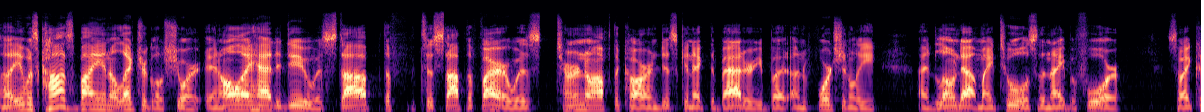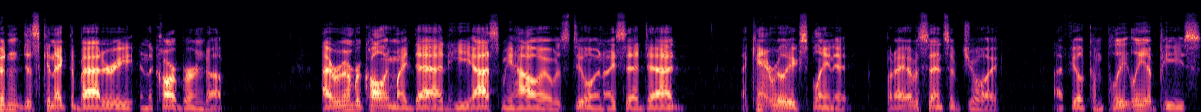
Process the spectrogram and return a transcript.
Uh, it was caused by an electrical short, and all I had to do was stop the to stop the fire was turn off the car and disconnect the battery. But unfortunately, I'd loaned out my tools the night before, so I couldn't disconnect the battery, and the car burned up. I remember calling my dad. He asked me how I was doing. I said, "Dad, I can't really explain it, but I have a sense of joy. I feel completely at peace.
